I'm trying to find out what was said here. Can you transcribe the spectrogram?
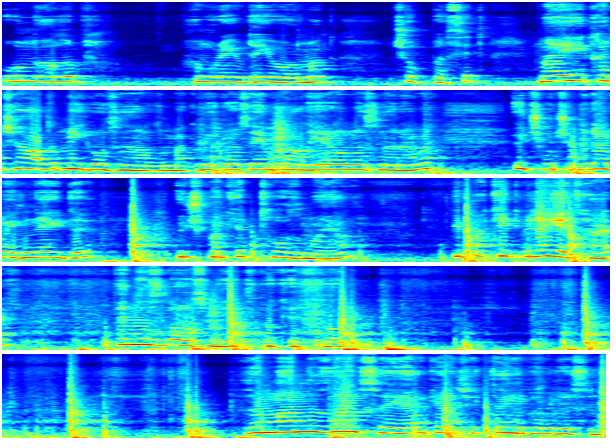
un alıp hamur evde yoğurmak çok basit. Mayayı kaça aldım? Migros'tan aldım. Bak Migros en pahalı yer olmasına rağmen 3,5 lira mıydı neydi? 3 paket toz maya. Bir paket bile yeter. Ben hızlı olsun diye 2 paket koydum. Zamanınız varsa eğer gerçekten yapabilirsiniz.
